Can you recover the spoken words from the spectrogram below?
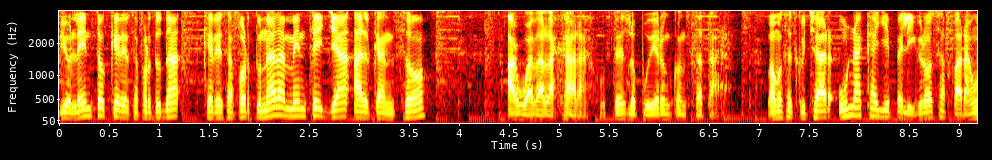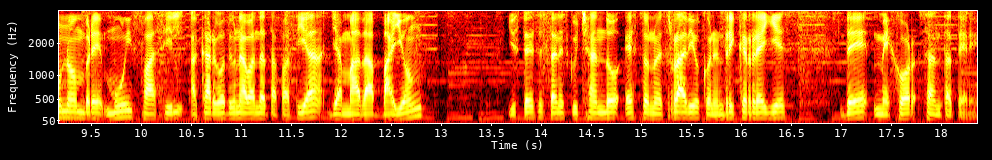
violento que, que desafortunadamente ya alcanzó a Guadalajara. Ustedes lo pudieron constatar. Vamos a escuchar Una calle peligrosa para un hombre muy fácil a cargo de una banda tapatía llamada Bayón. Y ustedes están escuchando Esto no es radio con Enrique Reyes de Mejor Santa Tere.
